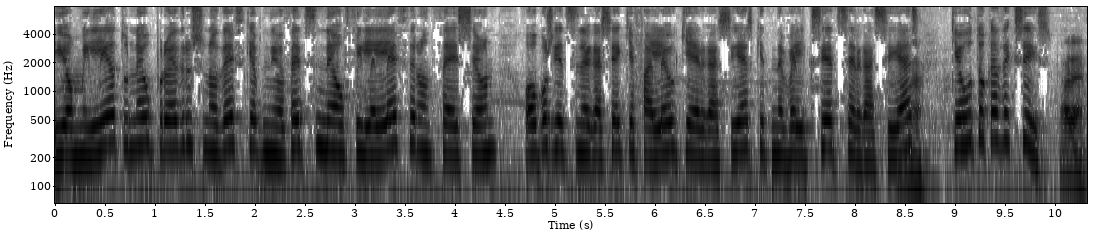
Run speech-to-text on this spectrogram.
Η ομιλία του νέου Προέδρου συνοδεύτηκε από την υιοθέτηση νεοφιλελεύθερων θέσεων όπως για τη συνεργασία κεφαλαίου και εργασίας και την ευελιξία της εργασίας Ναι. και ούτω καθεξής. Ωραία.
